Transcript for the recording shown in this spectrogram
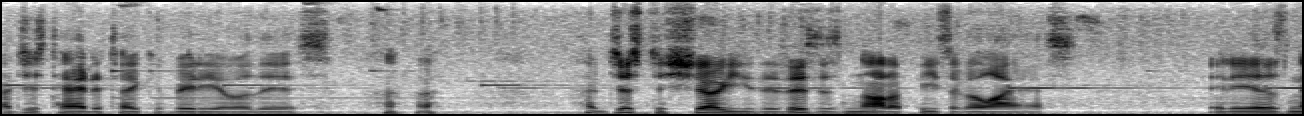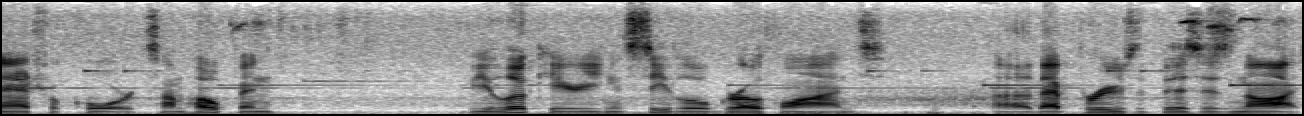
I just had to take a video of this. Just to show you that this is not a piece of glass. It is natural quartz. I'm hoping if you look here you can see little growth lines. Uh, that proves that this is not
